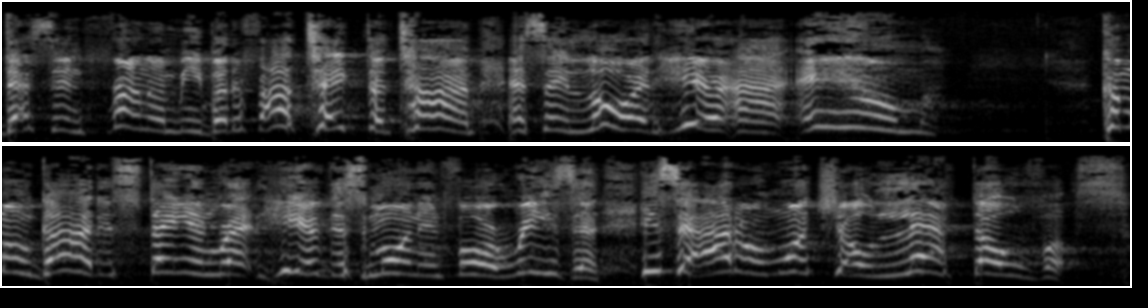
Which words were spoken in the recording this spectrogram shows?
that's in front of me, but if I take the time and say, Lord, here I am. Come on, God is staying right here this morning for a reason. He said, I don't want your leftovers.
